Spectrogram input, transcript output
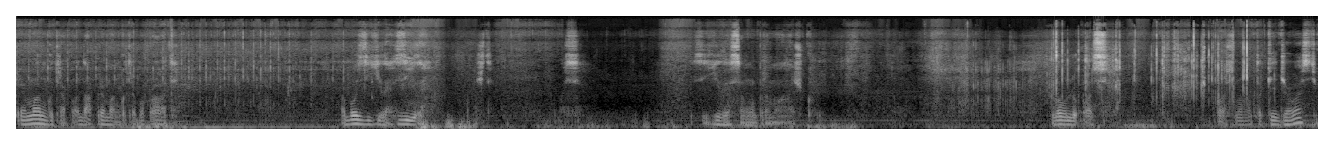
приманку треба, да, приманку треба поправити. Або з'їли, з'їли. Бачите. Ось. З'їли саму приманочку. Ловлю ось. Ось мене такий джавастик.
